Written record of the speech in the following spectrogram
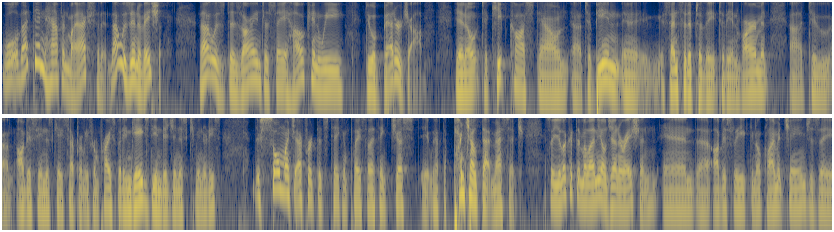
Well, that didn't happen by accident. That was innovation. That was designed to say, how can we do a better job? you know, to keep costs down, uh, to being uh, sensitive to the to the environment, uh, to um, obviously in this case separately from price, but engage the indigenous communities there's so much effort that's taken place that I think just it, we have to punch out that message. So you look at the millennial generation, and uh, obviously, you know, climate change is a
